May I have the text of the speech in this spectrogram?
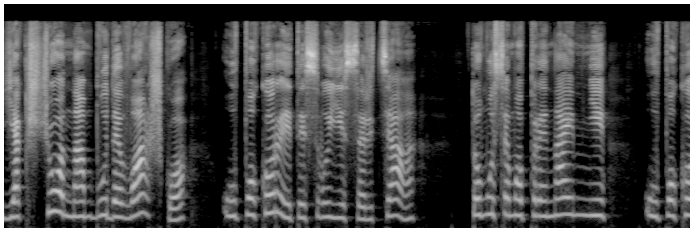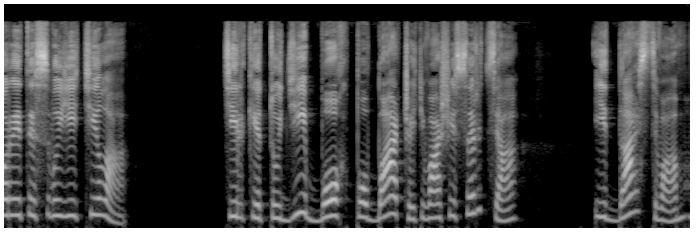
Якщо нам буде важко упокорити свої серця, то мусимо принаймні упокорити свої тіла. Тільки тоді Бог побачить ваші серця і дасть вам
